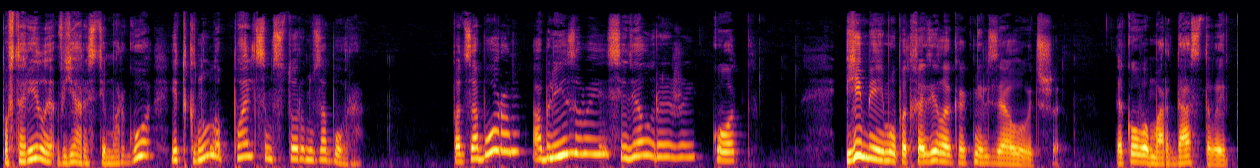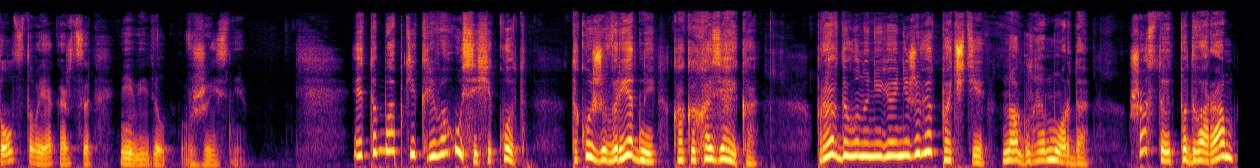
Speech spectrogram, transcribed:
повторила в ярости Марго и ткнула пальцем в сторону забора. Под забором, облизывая, сидел рыжий кот. Имя ему подходило как нельзя лучше. Такого мордастого и толстого я, кажется, не видел в жизни. «Это бабки кривоусихи кот», такой же вредный, как и хозяйка. Правда, он у нее и не живет почти, наглая морда. Шастает по дворам,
